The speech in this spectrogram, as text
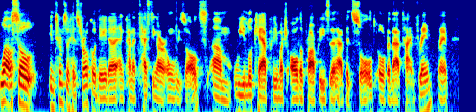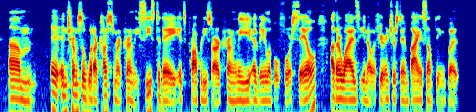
well, so in terms of historical data and kind of testing our own results, um, we look at pretty much all the properties that have been sold over that time frame, right? Um, in terms of what our customer currently sees today, its properties that are currently available for sale. Otherwise, you know, if you're interested in buying something, but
